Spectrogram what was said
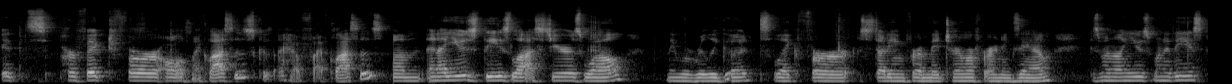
It's perfect for all of my classes because I have five classes. Um, and I used these last year as well. They were really good. It's like for studying for a midterm or for an exam is when I'll use one of these.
